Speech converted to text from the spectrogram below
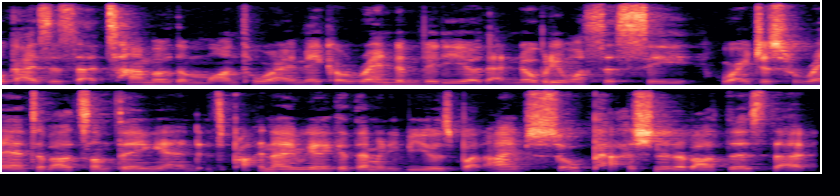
Well, guys, it's that time of the month where I make a random video that nobody wants to see, where I just rant about something, and it's probably not even gonna get that many views, but I'm so passionate about this that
